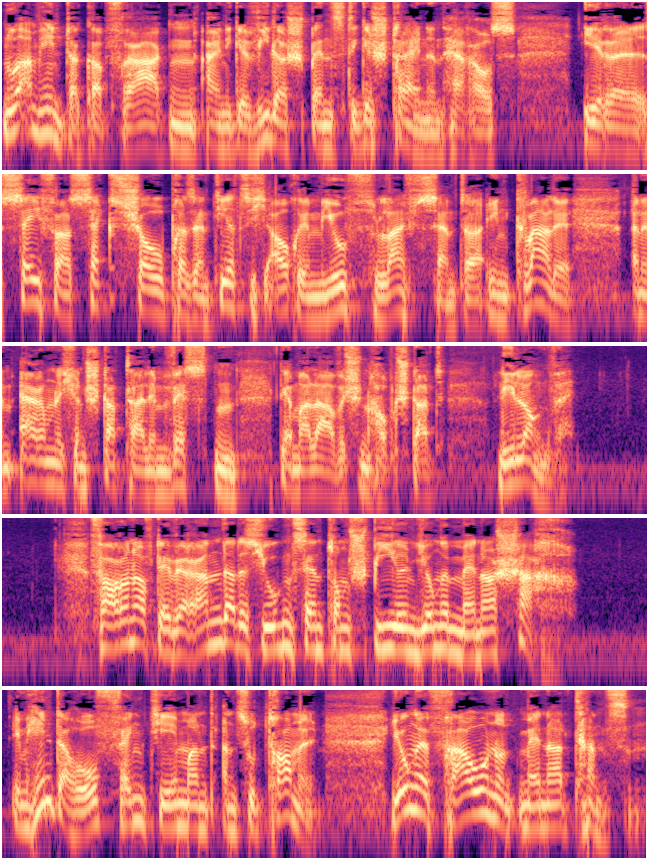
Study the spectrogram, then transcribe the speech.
Nur am Hinterkopf ragen einige widerspenstige Strähnen heraus. Ihre Safer Sex Show präsentiert sich auch im Youth Life Center in Kwale, einem ärmlichen Stadtteil im Westen der malawischen Hauptstadt Lilongwe. Vorn auf der Veranda des Jugendzentrums spielen junge Männer Schach. Im Hinterhof fängt jemand an zu trommeln. Junge Frauen und Männer tanzen.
